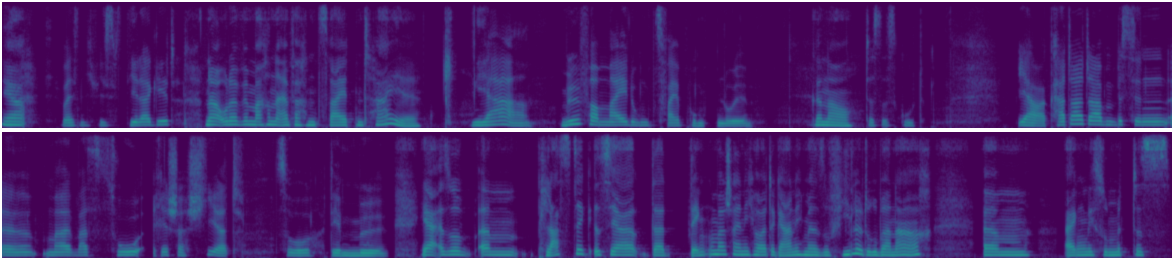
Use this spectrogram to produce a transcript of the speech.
Ja. Ich weiß nicht, wie es dir da geht. Na, oder wir machen einfach einen zweiten Teil. Ja, Müllvermeidung 2.0. Genau. Das ist gut. Ja, Kat hat da ein bisschen äh, mal was zu recherchiert zu dem Müll? Ja, also ähm, Plastik ist ja, da denken wahrscheinlich heute gar nicht mehr so viele drüber nach. Ähm, eigentlich somit das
